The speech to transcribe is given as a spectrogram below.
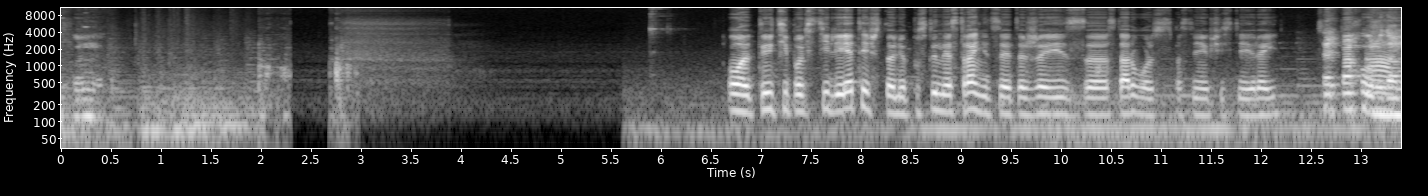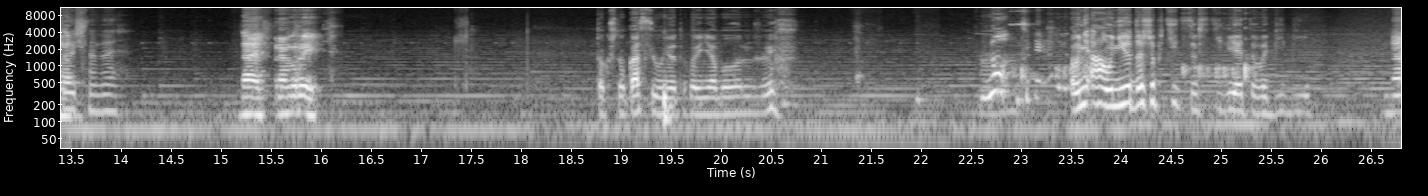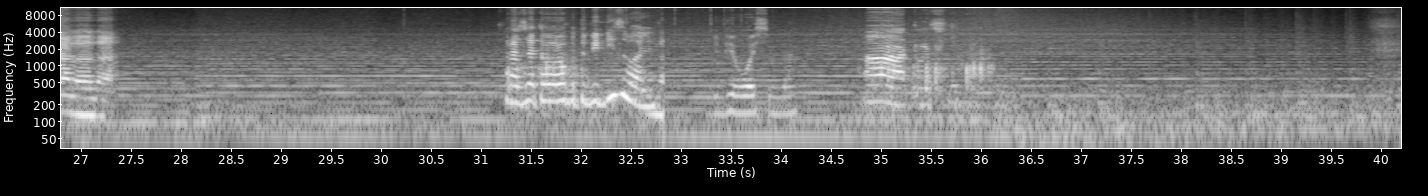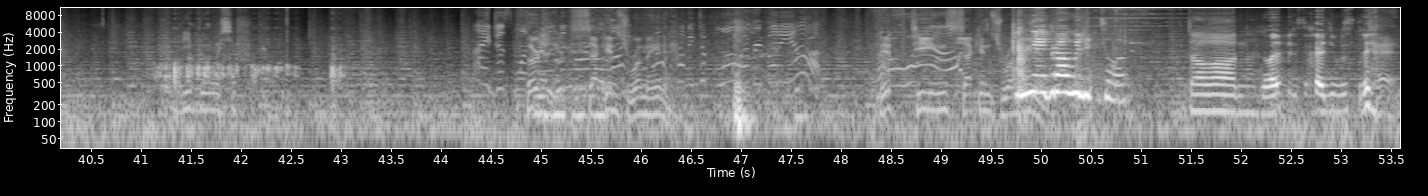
прикольно. О, ты типа в стиле этой, что ли? Пустынная страница, это же из э, Star Wars, с последних частей Рэй. Кстати, похоже, а, да, точно, да. Да, это прям Рэй. Только что у косы у нее такой не было рыжий. Ну, теперь... А у, не- а, у нее даже птица в стиле этого Биби. Да, да, да. Разве этого робота Биби звали? Биби 8, да. А, точно. Just want 30 to seconds remaining. having to blow everybody up. 15 seconds У меня remaining. игра вылетела. Да ладно. Давай перезаходи быстрее.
